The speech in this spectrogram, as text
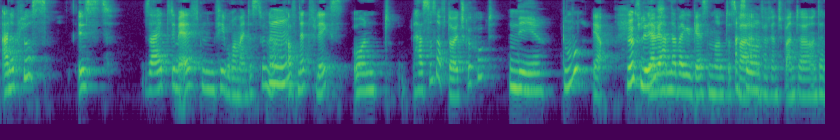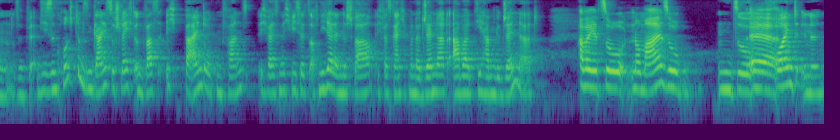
Anne Plus ist seit dem 11. Februar, meintest du, ne? Mhm. Auf Netflix. Und hast du es auf Deutsch geguckt? Nee. Du? Ja. Wirklich? Ja, wir haben dabei gegessen und das war so. einfach entspannter. Und dann sind wir. Die Synchronstimmen sind gar nicht so schlecht. Und was ich beeindruckend fand, ich weiß nicht, wie es jetzt auf Niederländisch war, ich weiß gar nicht, ob man da gendert, aber die haben gegendert. Aber jetzt so normal, so. So äh, FreundInnen.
